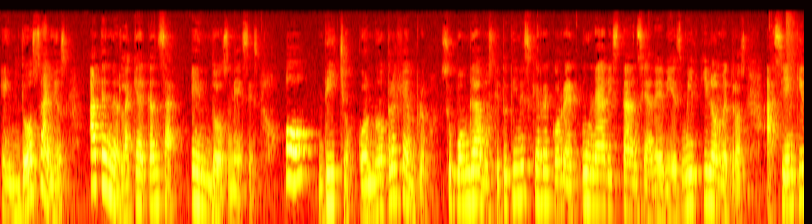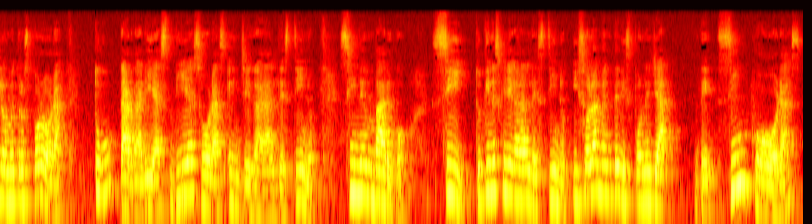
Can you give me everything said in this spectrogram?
en dos años a tenerla que alcanzar en dos meses. O, dicho con otro ejemplo, supongamos que tú tienes que recorrer una distancia de 10.000 kilómetros a 100 kilómetros por hora, tú tardarías 10 horas en llegar al destino. Sin embargo, si tú tienes que llegar al destino y solamente dispones ya de 5 horas,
